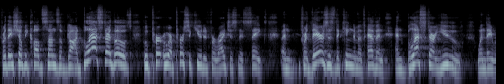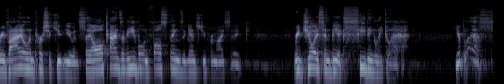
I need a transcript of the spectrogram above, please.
for they shall be called sons of God. Blessed are those who, per, who are persecuted for righteousness' sake, and for theirs is the kingdom of heaven. And blessed are you when they revile and persecute you and say all kinds of evil and false things against you for my sake. Rejoice and be exceedingly glad. You're blessed.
